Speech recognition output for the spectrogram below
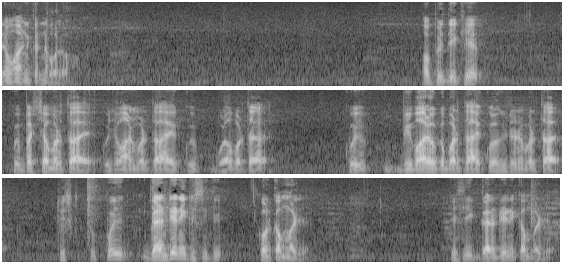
رمائن کرنے والا ہو اور پھر دیکھیے کوئی بچہ مرتا ہے کوئی جوان مرتا ہے کوئی بوڑھا مرتا ہے کوئی بیمار ہو کے مرتا ہے کوئی ایکسیڈنٹ میں مرتا ہے تو اس تو کوئی گارنٹی نہیں کسی کی کون کم مر جائے کسی گارنٹی نہیں کم مر جائے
